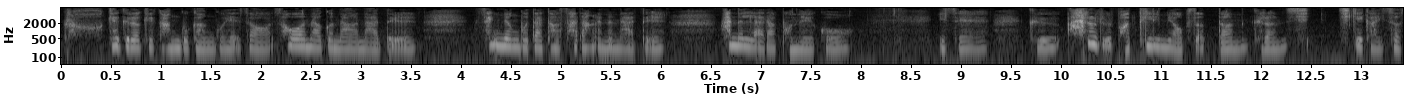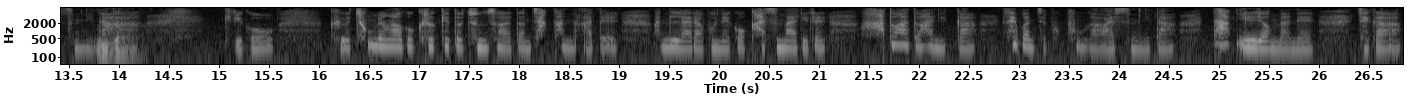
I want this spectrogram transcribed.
그렇게 그렇게 강구강구해서 서원하고 낳은 아들, 생명보다 더 사랑하는 아들, 하늘나라 보내고 이제 그 하루를 버틸 힘이 없었던 그런 시, 시기가 있었습니다. 네. 그리고 그 총명하고 그렇게도 준수하던 착한 아들 하늘나라 보내고 가슴앓이를 하도 하도 하니까 세 번째 폭풍우가 왔습니다. 딱 1년 만에 제가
